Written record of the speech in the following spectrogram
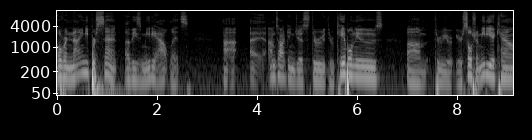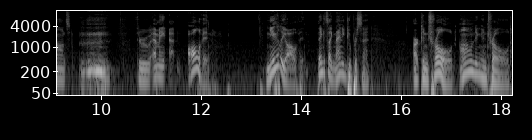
over 90% of these media outlets I, am talking just through through cable news um, through your, your social media accounts through i mean uh, all of it nearly all of it i think it's like 92% are controlled owned and controlled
